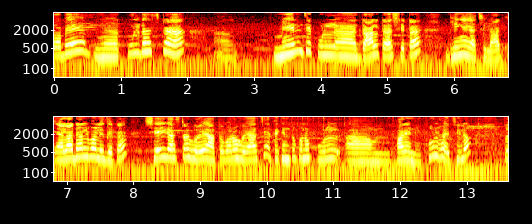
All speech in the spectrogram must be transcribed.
তবে কুল গাছটা মেন যে কুল ডালটা সেটা ভেঙে গেছিল। আর এলা ডাল বলে যেটা, সেই গাছটা হয়ে এত বড় হয়ে আছে, এতে কিন্তু কোনো ফুল ধরেনি। ফুল হয়েছিল, তো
